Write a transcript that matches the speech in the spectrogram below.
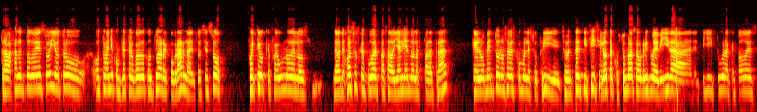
trabajando en todo eso y otro, otro año completo de juego con tour a recobrarla. Entonces eso fue, digo, que fue uno de los, de las mejores que pudo haber pasado, ya viéndolas para atrás, que en el momento no sabes cómo le sufrí. es difícil, ¿no? Te acostumbras a un ritmo de vida, en el PGA Tour, a que todo es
